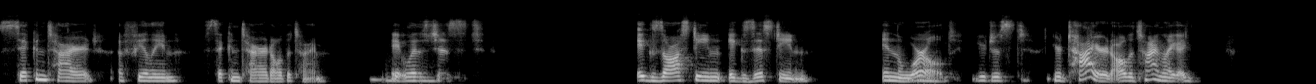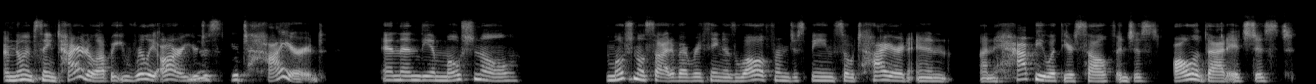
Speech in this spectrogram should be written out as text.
sick and tired of feeling sick and tired all the time. It was mm-hmm. just exhausting existing in the mm-hmm. world. You're just you're tired all the time. Like I I know I'm saying tired a lot, but you really are. You're mm-hmm. just you're tired. And then the emotional emotional side of everything as well from just being so tired and unhappy with yourself and just all of that it's just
